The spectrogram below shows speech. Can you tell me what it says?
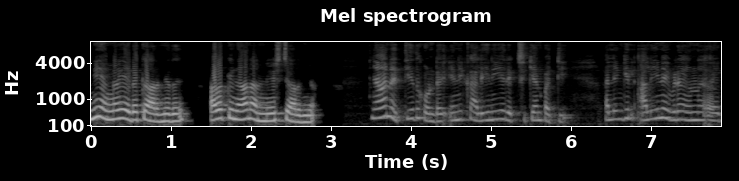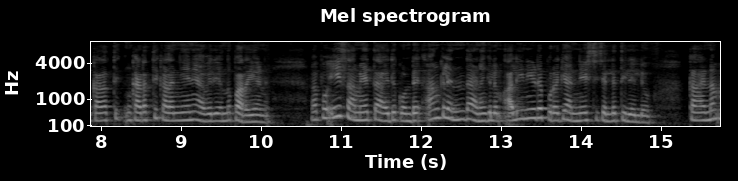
നീ എങ്ങനെ ഇടയ്ക്ക് അറിഞ്ഞത്? അതൊക്കെ ഞാൻ അന്വേഷിച്ചറിഞ്ഞു. ഞാൻ എത്തിയത് കൊണ്ട് എനിക്ക് അലീനയെ രക്ഷിക്കാൻ പറ്റി. അല്ലെങ്കിൽ അലീന ഇവിടെ നിന്ന് കടത്തി കടത്തി കളഞ്ഞേനെ അവരെ ഒന്ന് പറയാണ്. അപ്പോൾ ഈ സമയത്തായതുകൊണ്ട് അങ്കിൾ എന്താണെങ്കിലും അലീനയുടെ പുറകെ അന്വേഷിച്ച് ചെല്ലത്തില്ലല്ലോ. കാരണം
